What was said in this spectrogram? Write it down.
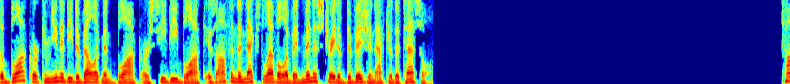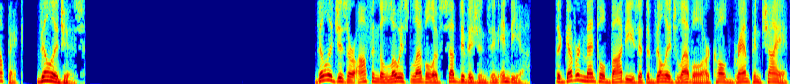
The block or Community Development Block or CD block is often the next level of administrative division after the tehsil. Villages Villages are often the lowest level of subdivisions in India. The governmental bodies at the village level are called Gram Panchayat,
